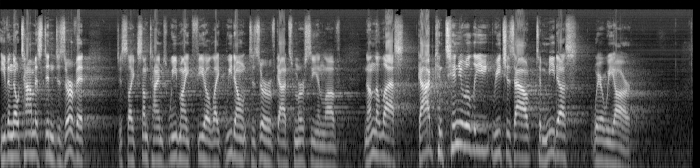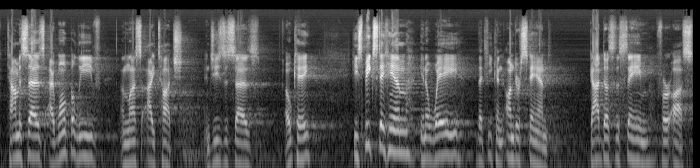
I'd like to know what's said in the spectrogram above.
Even though Thomas didn't deserve it, just like sometimes we might feel like we don't deserve God's mercy and love, nonetheless, God continually reaches out to meet us where we are. Thomas says, I won't believe unless I touch. And Jesus says, Okay. He speaks to him in a way that he can understand. God does the same for us.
